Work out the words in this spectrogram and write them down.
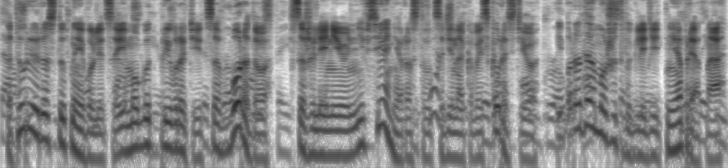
которые растут на его лице и могут превратиться в бороду. К сожалению, не все они растут с одинаковой скоростью, и борода может выглядеть неопрятно.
